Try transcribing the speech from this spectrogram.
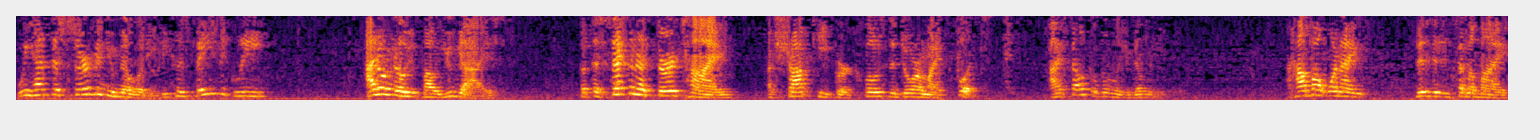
We have to serve in humility because basically, I don't know about you guys, but the second or third time a shopkeeper closed the door on my foot, I felt a little humiliated. How about when I visited some of my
